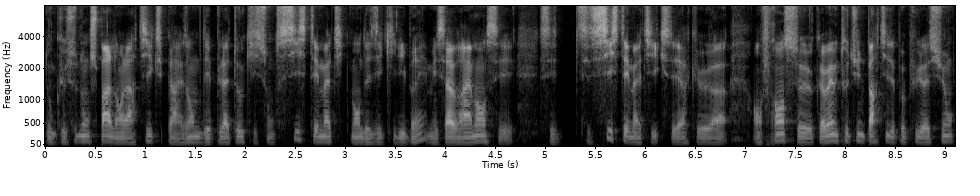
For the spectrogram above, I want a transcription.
Donc ce dont je parle dans l'article, c'est par exemple des plateaux qui sont systématiquement déséquilibrés, mais ça vraiment, c'est systématique. C'est-à-dire que euh, en France, euh, quand même, toute une partie de la population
